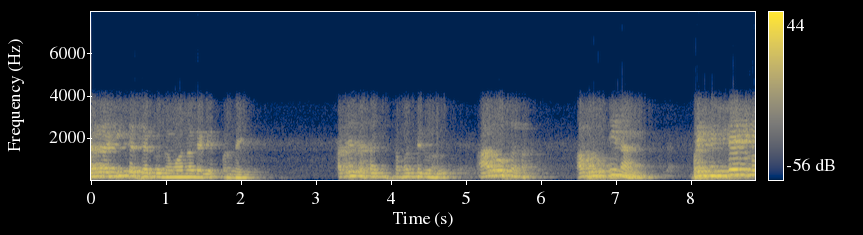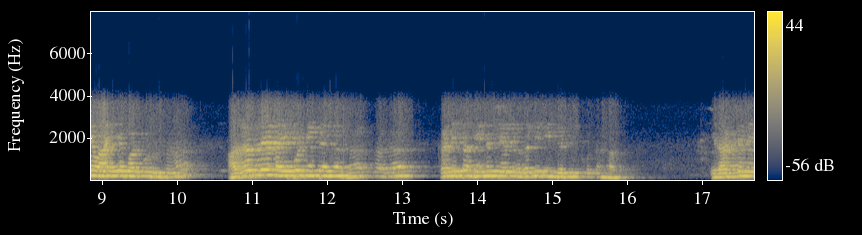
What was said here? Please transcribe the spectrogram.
ಎಲ್ಲ ಟೀಚರ್ ಸೇರ್ಕೊ ನಾವು ಒಂದೊಂದು ಲೆಕ್ಕಕ್ಕೆ ಬಂದೈತೆ ಅದರಿಂದ ಸಾಕಷ್ಟು ಸಮಸ್ಯೆಗಳು ಆದರೂ ಸಹ ಆ ವೃತ್ತಿನ ಬೈ ಮಿಸ್ಟೇಕ್ ನೀವು ಆಯ್ಕೆ ಮಾಡಿಕೊಂಡ್ರು ಸಹ ಅದರಲ್ಲೇ ನೈಪುಣ್ಯತೆಯನ್ನು ಸಾಧಿಸಿದಾಗ ಖಂಡಿತ ನಿನ್ನ ಕ್ಷೇತ್ರದಲ್ಲಿ ನೀನು ಗೆದ್ದು ಕೊಟ್ಟಂಗ ಇದು ಆಕ್ಚುಲಿ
